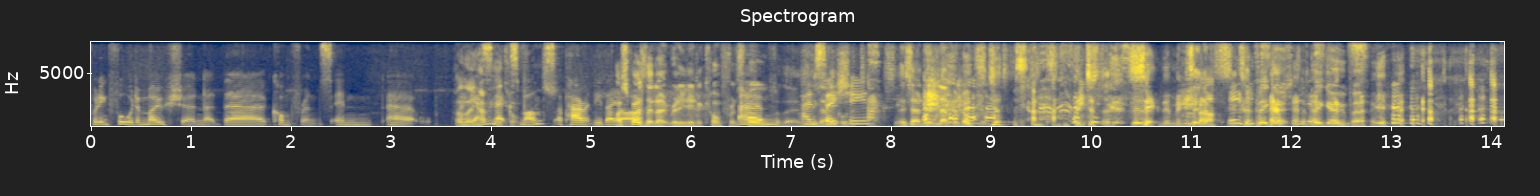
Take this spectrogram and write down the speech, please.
putting forward a motion at their conference in. Uh, Are I they guess next month. Apparently they I are. suppose they don't really need a conference hall Um, for theirs. and There's so only- she's There's only 11 of them. just, they just sit in a It's in minibus. It's a big, it's a big Uber.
